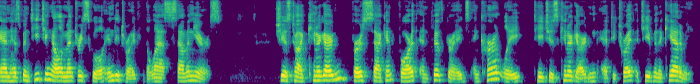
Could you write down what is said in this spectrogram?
and has been teaching elementary school in Detroit for the last seven years. She has taught kindergarten, first, second, fourth, and fifth grades, and currently teaches kindergarten at Detroit Achievement Academy,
